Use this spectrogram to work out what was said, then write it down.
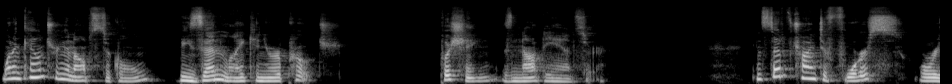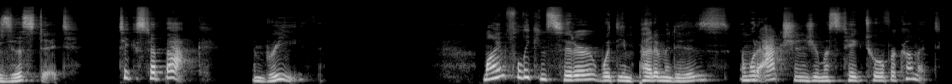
When encountering an obstacle, be Zen like in your approach. Pushing is not the answer. Instead of trying to force or resist it, take a step back and breathe. Mindfully consider what the impediment is and what actions you must take to overcome it.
